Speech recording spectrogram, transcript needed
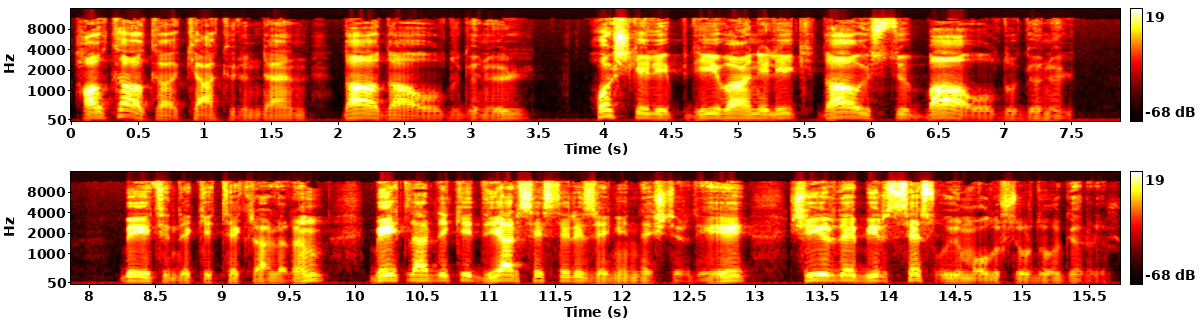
Halka halka kâkülünden dağ dağ oldu gönül. Hoş gelip divanelik dağ üstü bağ oldu gönül beytindeki tekrarların beytlerdeki diğer sesleri zenginleştirdiği, şiirde bir ses uyumu oluşturduğu görülür.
